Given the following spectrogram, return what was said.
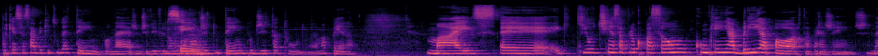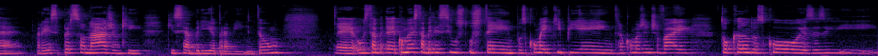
porque você sabe que tudo é tempo, né? A gente vive num Sim. mundo onde o tempo dita tudo, é uma pena mas é, que eu tinha essa preocupação com quem abria a porta para gente, né? Para esse personagem que, que se abria para mim. Então, é, o, como eu estabeleci os, os, tempos, como a equipe entra, como a gente vai tocando as coisas e,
